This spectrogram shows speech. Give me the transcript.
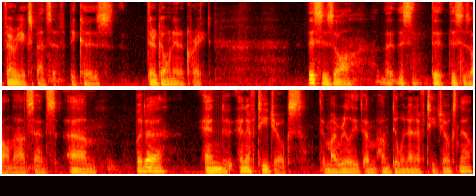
very expensive because they're going in a crate. This is all. This this is all nonsense. Um, but uh, and NFT jokes. Am I really? I'm, I'm doing NFT jokes now.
